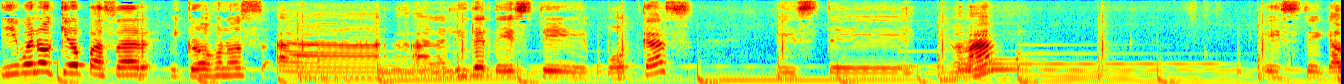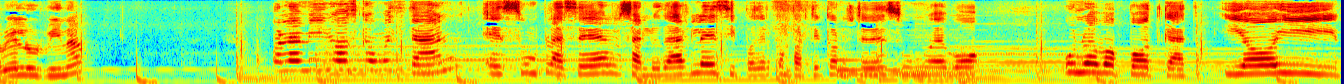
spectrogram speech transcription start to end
Y bueno, quiero pasar micrófonos a, a la líder de este podcast, este, mi mamá este, Gabriel Urbina. Hola amigos, ¿cómo están? Es un placer saludarles y poder compartir con ustedes un nuevo, un nuevo podcast. Y hoy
